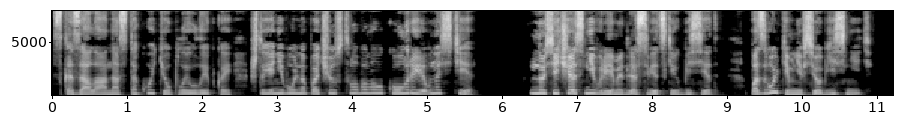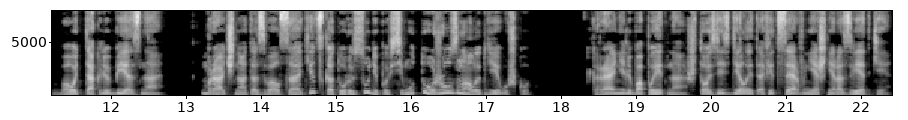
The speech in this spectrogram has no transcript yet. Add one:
сказала она с такой теплой улыбкой, что я невольно почувствовала укол ревности. «Но сейчас не время для светских бесед. Позвольте мне все объяснить». «Будь так любезна», — мрачно отозвался отец, который, судя по всему, тоже узнал эту девушку. «Крайне любопытно, что здесь делает офицер внешней разведки,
